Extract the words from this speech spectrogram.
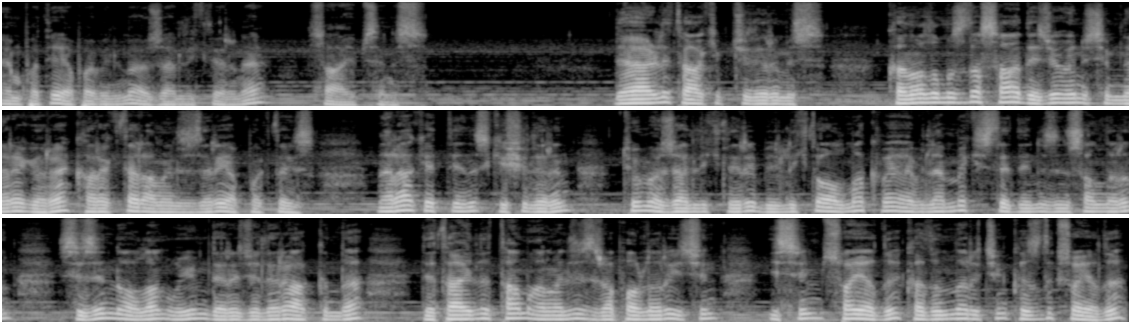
empati yapabilme özelliklerine sahipsiniz. Değerli takipçilerimiz, kanalımızda sadece ön isimlere göre karakter analizleri yapmaktayız. Merak ettiğiniz kişilerin tüm özellikleri birlikte olmak ve evlenmek istediğiniz insanların sizinle olan uyum dereceleri hakkında detaylı tam analiz raporları için isim, soyadı, kadınlar için kızlık soyadı,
